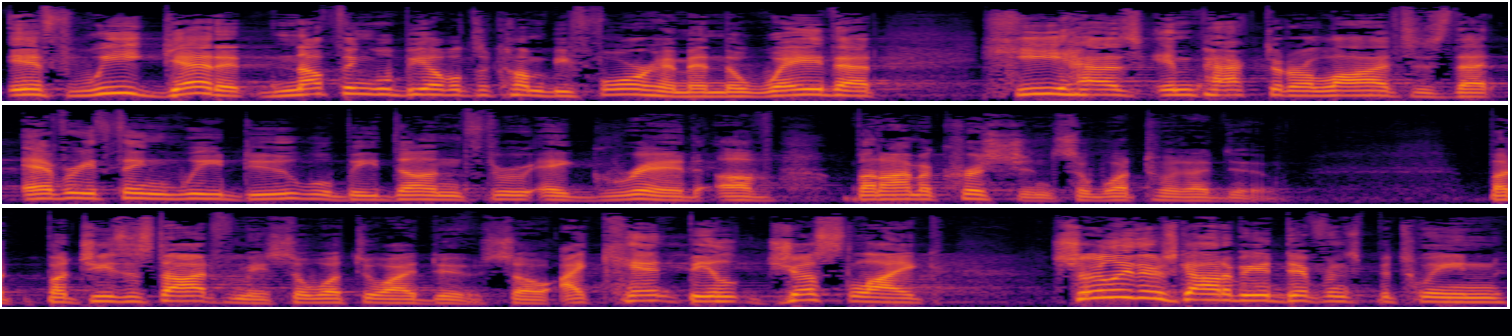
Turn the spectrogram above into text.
If we get it, nothing will be able to come before Him. And the way that He has impacted our lives is that everything we do will be done through a grid of, but I'm a Christian, so what would I do? But, but Jesus died for me, so what do I do? So I can't be just like, surely there's got to be a difference between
